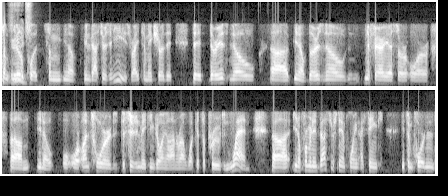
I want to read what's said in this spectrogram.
something that'll put some, you know, investors at ease, right? To make sure that that there is no, uh, you know, there is no nefarious or, or um, you know, or, or untoward decision making going on around what gets approved and when. Uh, you know, from an investor standpoint, I think it's important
